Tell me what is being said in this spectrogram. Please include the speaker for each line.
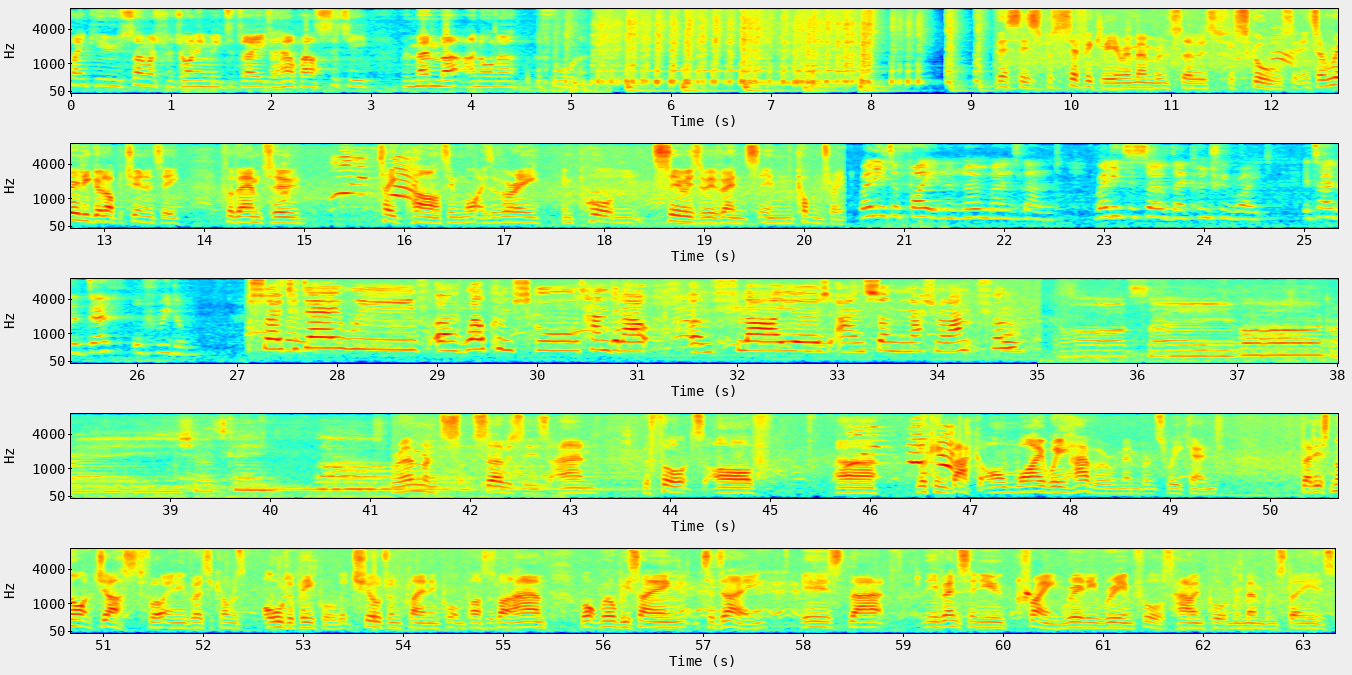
Speaker 1: Thank you so much for joining me today to help our city remember and honour the fallen. This is specifically a remembrance service for schools. It's a really good opportunity for them to take part in what is a very important series of events in Coventry.
Speaker 2: ready to fight in a no man's land, ready to serve their country right. It's either death or freedom.
Speaker 3: So today we've um, welcomed schools, handed out um, flyers and sung the national anthem.
Speaker 4: God save our gracious King, Lord.
Speaker 1: Remembrance services and the thoughts of uh, looking back on why we have a Remembrance Weekend that it's not just for in inverted commas older people that children play an important part as well and what we'll be saying today is that the events in Ukraine really reinforce how important Remembrance Day is.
